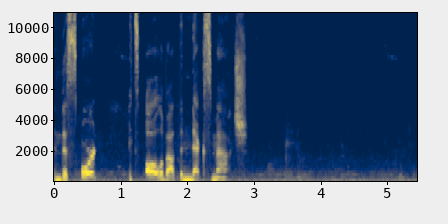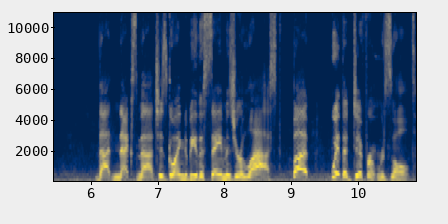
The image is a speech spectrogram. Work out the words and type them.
In this sport, it's all about the next match. That next match is going to be the same as your last, but with a different result.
